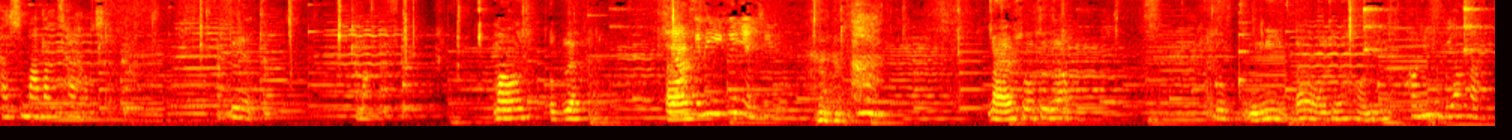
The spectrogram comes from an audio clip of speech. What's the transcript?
还是妈妈的菜好吃。对，妈，妈，哦不对，想给你一个眼睛。奶奶说这个就不腻，但是我觉得好腻。好腻就不要了。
